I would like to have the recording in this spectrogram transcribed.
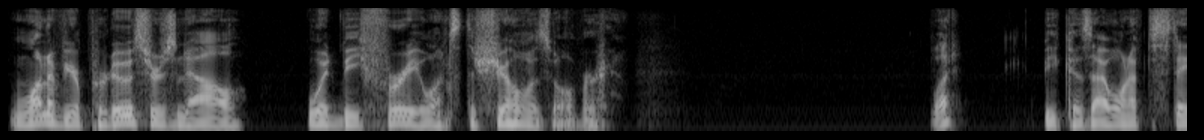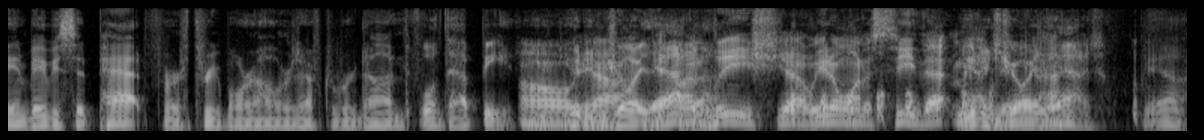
one of your producers now would be free once the show was over What because I won't have to stay and babysit Pat for three more hours after we're done. would that be? Oh, You'd yeah. enjoy that. huh? Unleash. Yeah, we don't want to see that much. You'd enjoy huh? that. Yeah.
